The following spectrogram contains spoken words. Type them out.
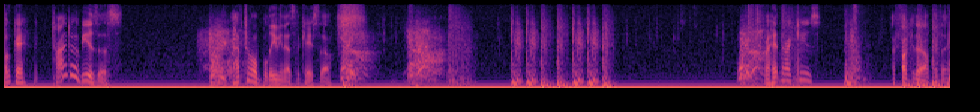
Okay, time to abuse this. I have trouble believing that's the case though. Am I hitting the right keys? I fucked it up, I think.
